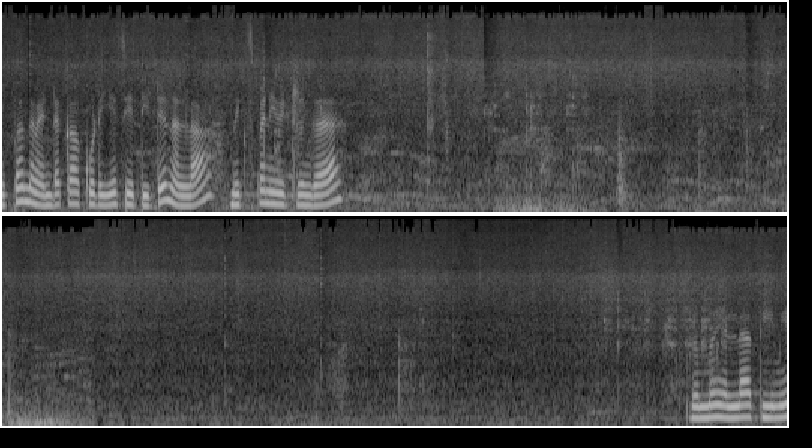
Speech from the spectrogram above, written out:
இப்போ அந்த வெண்டைக்காய் கூடையே சேர்த்திட்டு நல்லா மிக்ஸ் பண்ணி விட்டுருங்க. நம்ம எல்லாத்தையுமே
